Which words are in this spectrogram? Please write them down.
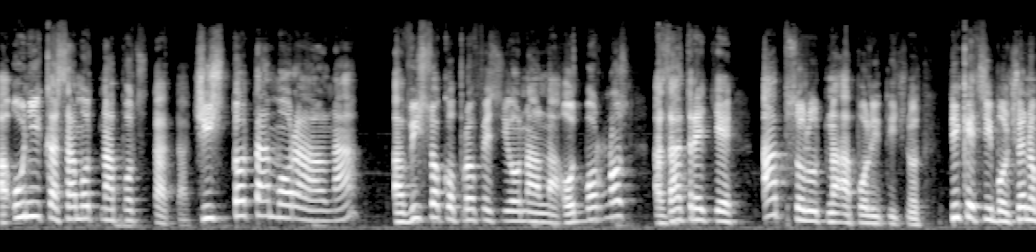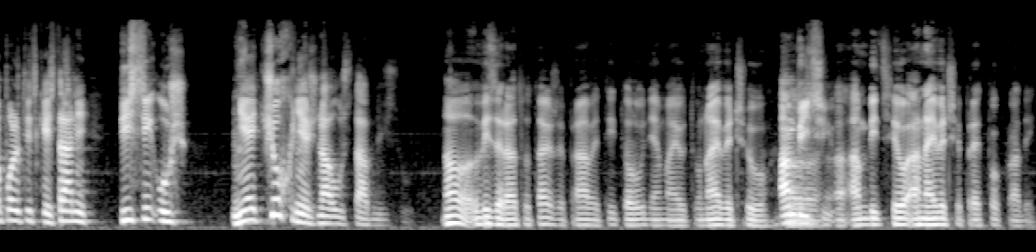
A uniká samotná podstata. Čistota morálna a vysokoprofesionálna odbornosť a za tretie absolútna apolitičnosť. Ty, keď si bol členom politickej strany, ty si už nečuchneš na ústavný súd. No, vyzerá to tak, že práve títo ľudia majú tú najväčšiu ambíciu, uh, ambíciu a najväčšie predpoklady.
